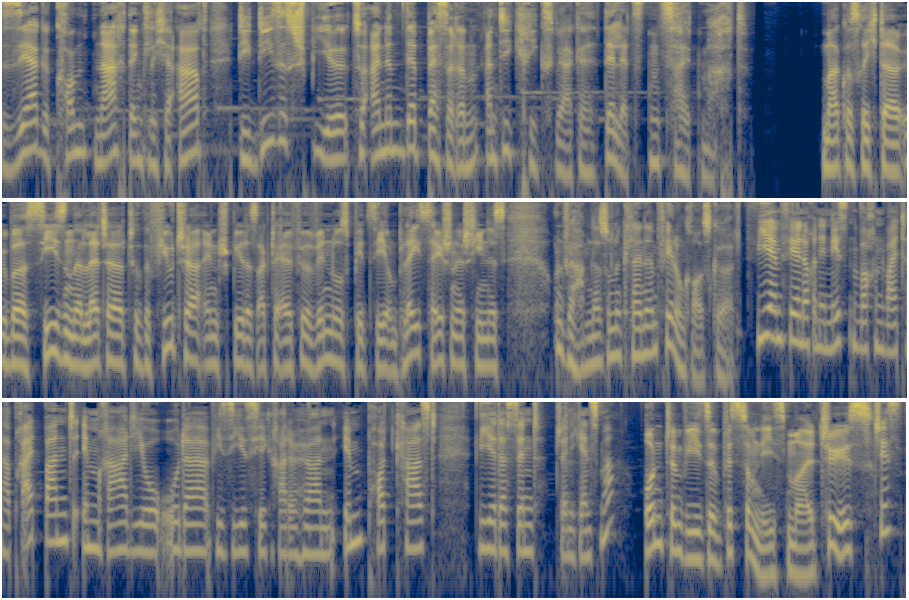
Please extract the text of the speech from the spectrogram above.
sehr gekonnt nachdenkliche Art, die dieses Spiel zu einem der besseren Antikriegswerke der letzten Zeit macht. Markus Richter über Season A Letter to the Future, ein Spiel, das aktuell für Windows, PC und PlayStation erschienen ist. Und wir haben da so eine kleine Empfehlung rausgehört. Wir empfehlen auch in den nächsten Wochen weiter Breitband im Radio oder, wie Sie es hier gerade hören, im Podcast. Wir, das sind Jenny Gensmer und Tim Wiese. Bis zum nächsten Mal. Tschüss. Tschüss.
